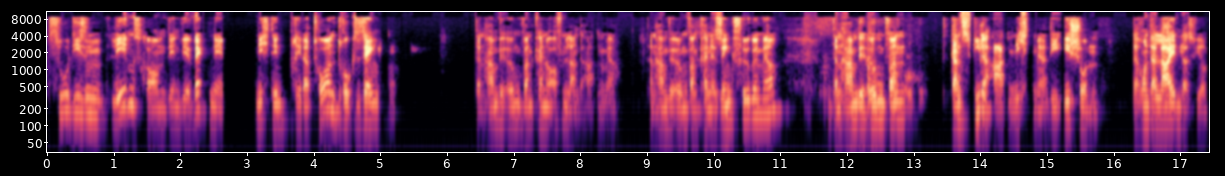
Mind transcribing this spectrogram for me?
zu diesem Lebensraum, den wir wegnehmen, nicht den Prädatorendruck senken, dann haben wir irgendwann keine Offenlandarten mehr. Dann haben wir irgendwann keine Singvögel mehr. Dann haben wir irgendwann ganz viele Arten nicht mehr, die eh schon darunter leiden, dass wir uns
